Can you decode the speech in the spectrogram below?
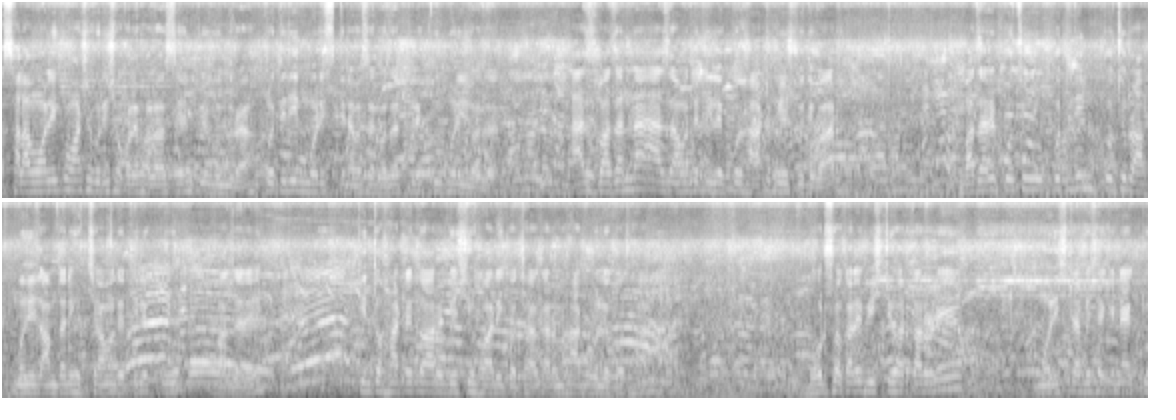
আসসালামু আলাইকুম, আশা করি সকলে ভালো আছেন। প্রিয় বন্ধুরা, প্রতিদিন মরিচ কেনা বেচার বাজার, তিলেকপুর মরিচ বাজার। আজ বাজার না, আজ আমাদের তিলেকপুর হাট, বৃহস্পতিবার। বাজারে প্রচুর, প্রতিদিন প্রচুর মরিচ আমদানি হচ্ছে আমাদের তিলেকপুর বাজারে। কিন্তু হাটে তো আরও বেশি হওয়ারই কথা, কারণ হাট বলে কথা। ভোর সকালে বৃষ্টি হওয়ার কারণে মরিচটা বেচা কিনা একটু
